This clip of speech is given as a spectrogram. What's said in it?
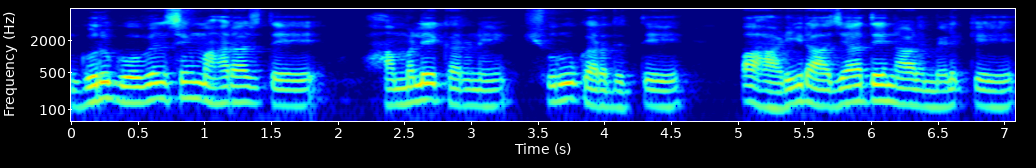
ਗੁਰੂ ਗੋਬਿੰਦ ਸਿੰਘ ਮਹਾਰਾਜ ਤੇ ਹਮਲੇ ਕਰਨੇ ਸ਼ੁਰੂ ਕਰ ਦਿੱਤੇ। ਪਹਾੜੀ ਰਾਜਿਆਂ ਦੇ ਨਾਲ ਮਿਲ ਕੇ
